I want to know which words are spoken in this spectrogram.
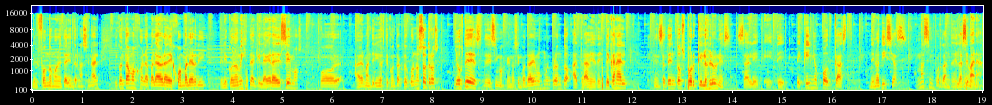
del Fondo Monetario Internacional, y contamos con la palabra de Juan Valerdi, el economista, que le agradecemos por haber mantenido este contacto con nosotros. Y a ustedes les decimos que nos encontraremos muy pronto a través de este canal. Estén atentos porque los lunes sale este pequeño podcast de noticias más importantes de la semana.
